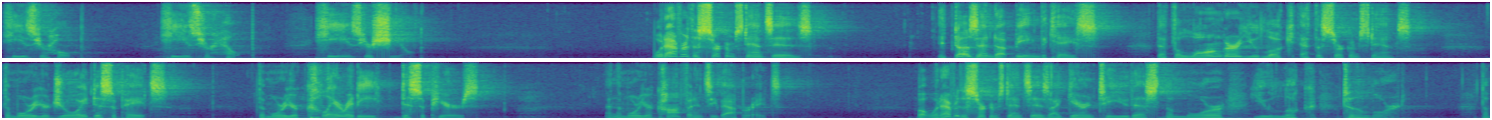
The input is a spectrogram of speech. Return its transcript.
He's your hope, He's your help, He's your shield whatever the circumstance is, it does end up being the case that the longer you look at the circumstance, the more your joy dissipates, the more your clarity disappears, and the more your confidence evaporates. But whatever the circumstance is, I guarantee you this the more you look to the Lord, the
